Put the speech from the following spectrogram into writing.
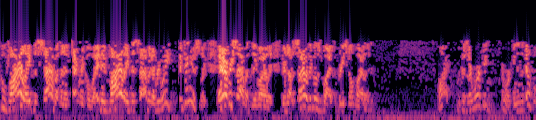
who violate the Sabbath in a technical way. They violate the Sabbath every week, continuously. Every Sabbath they violate. There's not a Sabbath that goes by if the priests don't violate it. Why? Because they're working. They're working in the temple.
